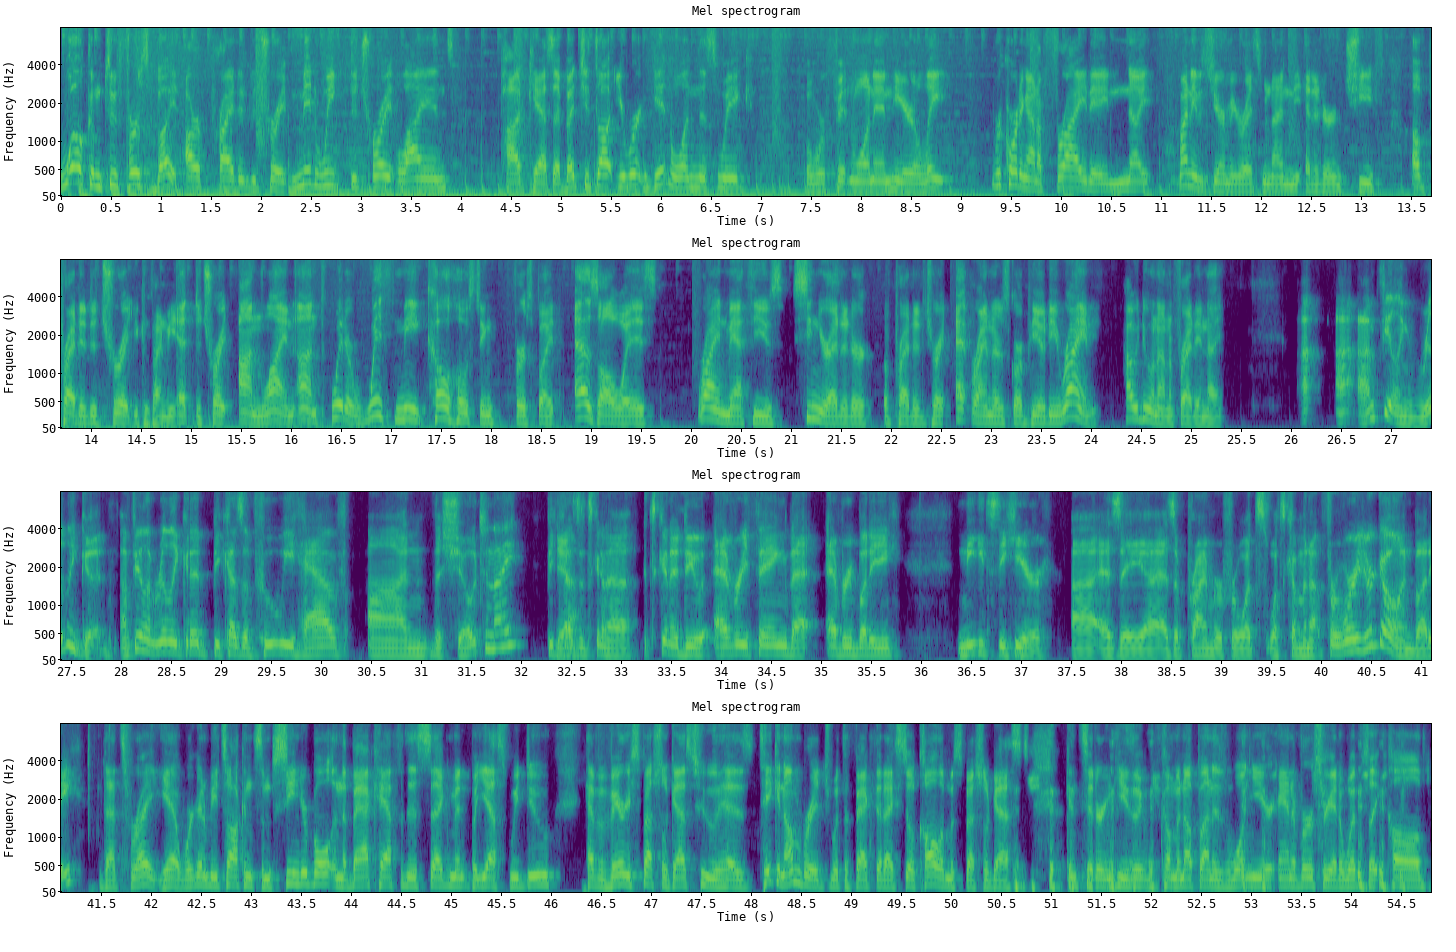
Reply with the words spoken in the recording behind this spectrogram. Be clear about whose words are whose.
Speaker 1: Welcome to First Byte, our Pride of Detroit midweek Detroit Lions podcast. I bet you thought you weren't getting one this week, but we're fitting one in here late, recording on a Friday night. My name is Jeremy Reisman. I'm the editor in chief of Pride of Detroit. You can find me at DetroitOnLion on Twitter with me co hosting First Byte, as always. Ryan Matthews, senior editor of Pride of Detroit at Ryan underscore POD. Ryan, how are we doing on a Friday night?
Speaker 2: I, am feeling really good. I'm feeling really good because of who we have on the show tonight. Because yeah. it's gonna it's gonna do everything that everybody needs to hear uh, as a uh, as a primer for what's what's coming up for where you're going, buddy.
Speaker 1: That's right. Yeah, we're going to be talking some Senior Bowl in the back half of this segment. But yes, we do have a very special guest who has taken umbrage with the fact that I still call him a special guest, considering he's coming up on his one year anniversary at a website called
